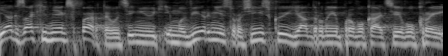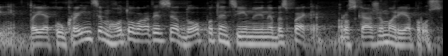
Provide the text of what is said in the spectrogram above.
Як західні експерти оцінюють імовірність російської ядерної провокації в Україні та як українцям готуватися до потенційної небезпеки, розкаже Марія Прус.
